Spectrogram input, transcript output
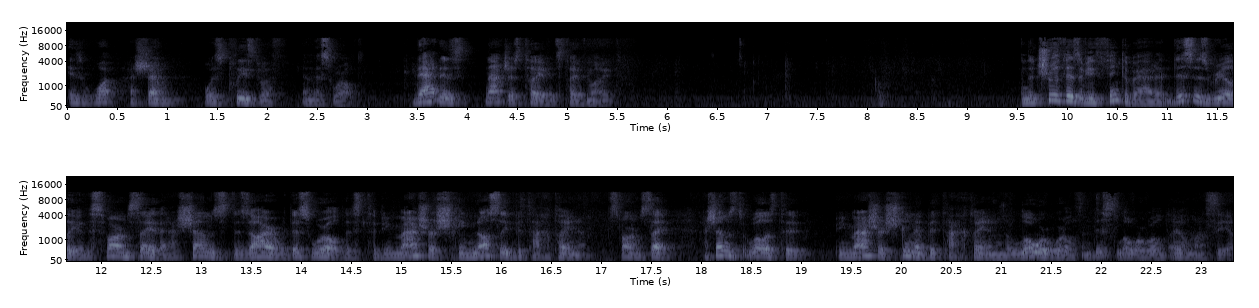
is what Hashem was pleased with in this world. That is not just toiv; it's toiv ma'id. And the truth is, if you think about it, this is really, the Svarim say that Hashem's desire with this world is to be masher shchinasi b'tachtainim. Svarim say, Hashem's will is to be masher shchina b'tachtoinim in the lower worlds, in this lower world, El Masiyah.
